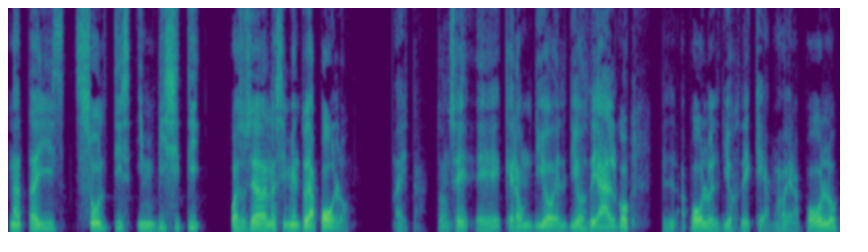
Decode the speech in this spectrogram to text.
Natais Soltis Asociado al nacimiento de Apolo. Ahí está. Entonces, eh, que era un dios, el dios de algo. El Apolo, el dios de qué? Vamos a ver, Apolo.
